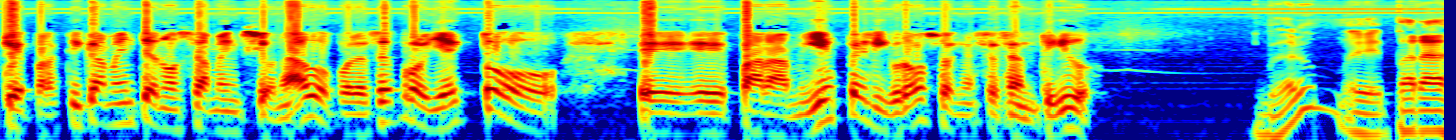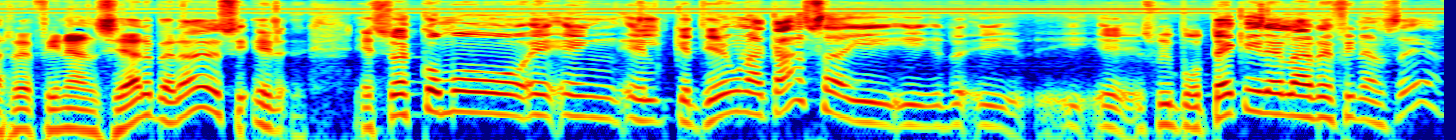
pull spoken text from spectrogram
que prácticamente no se ha mencionado, por ese proyecto para mí es peligroso en ese sentido. Bueno, eh, para refinanciar, ¿verdad? Eso es como en, el que tiene una casa y, y- eh, su hipoteca y la refinancia.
